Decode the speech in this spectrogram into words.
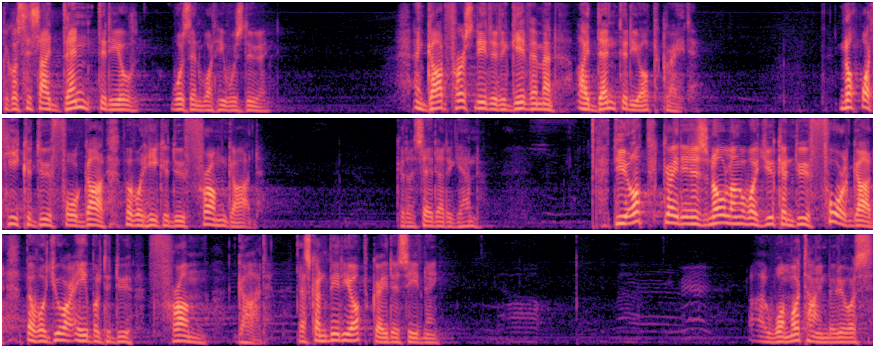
Because his identity was in what he was doing. And God first needed to give him an identity upgrade. Not what he could do for God, but what he could do from God. Could I say that again? The upgrade is no longer what you can do for God, but what you are able to do from God. That's going to be the upgrade this evening. Uh, one more time, but it was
